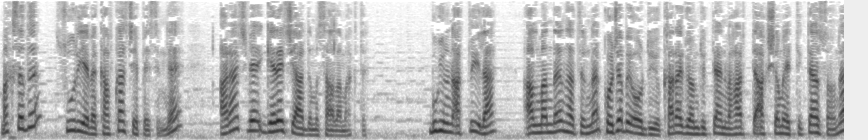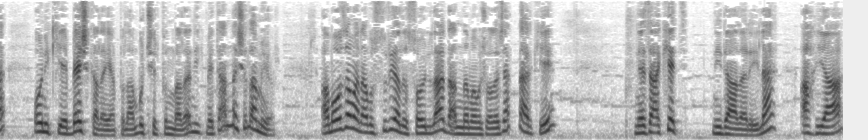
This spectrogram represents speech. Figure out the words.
Maksadı Suriye ve Kafkas cephesinde araç ve gereç yardımı sağlamaktı. Bugünün aklıyla Almanların hatırına koca bir orduyu kara gömdükten ve harpte akşama ettikten sonra 12'ye 5 kala yapılan bu çırpınmaların hikmeti anlaşılamıyor. Ama o zaman Avusturyalı soylular da anlamamış olacaklar ki nezaket nidalarıyla ahya,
